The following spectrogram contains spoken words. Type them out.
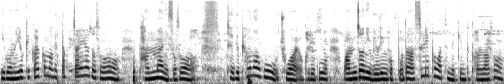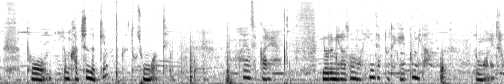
이거는 이렇게 깔끔하게 딱 잘려져서 반만 있어서 되게 편하고 좋아요. 그리고 완전히 mule인 것보다 슬리퍼 같은 느낌도 덜 나서 더 좀 갖춘 느낌? 더 좋은 것 같아. 하얀 색깔 여름이라서 흰색도 되게 예쁩니다. 너무 마음에 들어.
